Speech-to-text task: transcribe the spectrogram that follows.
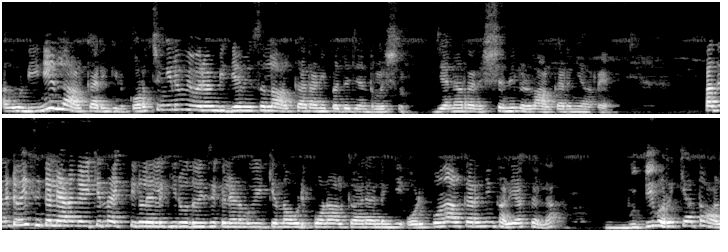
അതുകൊണ്ട് ഇനിയുള്ള ആൾക്കാരെങ്കിലും കുറച്ചെങ്കിലും വിവരം വിദ്യാഭ്യാസമുള്ള ആൾക്കാരാണ് ഇപ്പോഴത്തെ ജനറേഷൻ ജനറേഷനിലുള്ള ആൾക്കാരെ ഞാൻ അറിയാം. പതിനെട്ട് വയസ്സിൽ കല്യാണം കഴിക്കുന്ന വ്യക്തികൾ അല്ലെങ്കിൽ ഇരുപത് വയസ്സിൽ കല്യാണം കഴിക്കുന്ന ഓടിപ്പോണ ആൾക്കാർ അല്ലെങ്കിൽ ഓടിപ്പോണ ആൾക്കാരെ ഞാൻ കളിയാക്കല്ല. ബുദ്ധി പറിക്കാത്ത ആൾ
